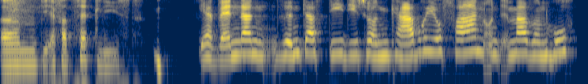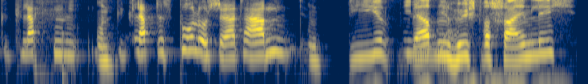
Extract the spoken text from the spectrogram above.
ähm, die FAZ liest. Ja, wenn, dann sind das die, die schon ein Cabrio fahren und immer so ein hochgeklappten und geklapptes Poloshirt haben. Und die, die werden ja. höchstwahrscheinlich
